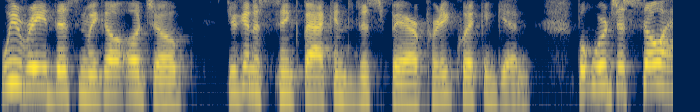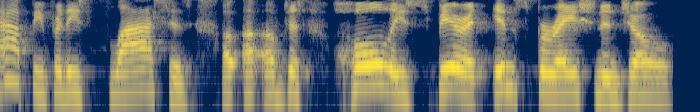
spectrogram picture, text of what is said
We read this and we go, oh, Job, you're going to sink back into despair pretty quick again. But we're just so happy for these flashes of, of, just Holy Spirit inspiration in Job.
